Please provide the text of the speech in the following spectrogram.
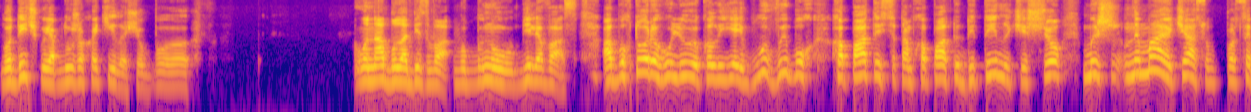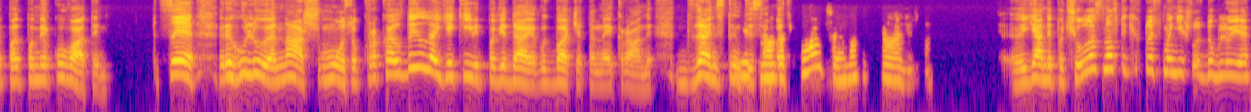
водичку я б дуже хотіла, щоб е, вона була без ну, біля вас. Або хто регулює, коли є вибух, хапатися, там, хапати дитину чи що. Ми ж не маємо часу про це поміркувати. Це регулює наш мозок крокодила, який відповідає, ви бачите на екрани, за інстинкти человека. Е, Я не почула знов таки, хтось мені щось дублює.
